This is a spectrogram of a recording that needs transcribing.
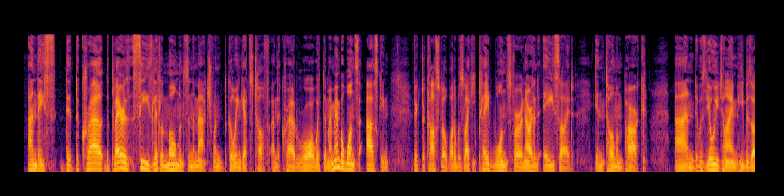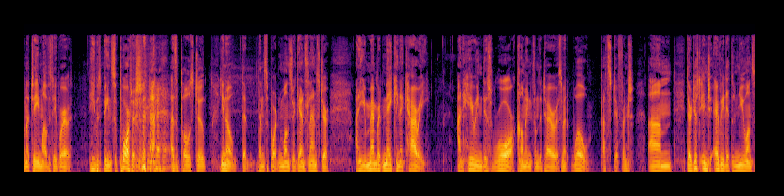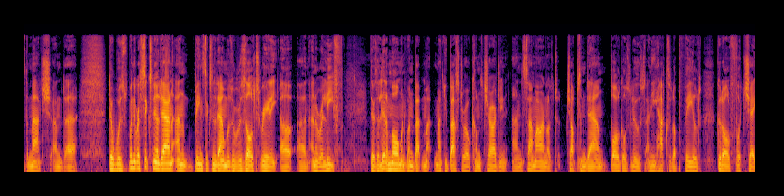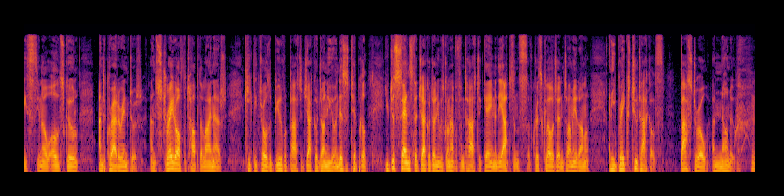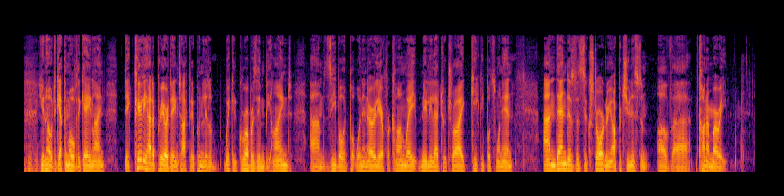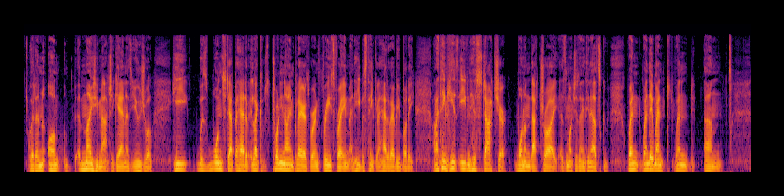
and they the, the crowd the players seize little moments in the match when going gets tough, and the crowd roar with them. I remember once asking Victor Costello what it was like. He played once for an Ireland A side in Thomond Park, and it was the only time he was on a team, obviously, where he was being supported, as opposed to you know them, them supporting Munster against Leinster, and he remembered making a carry and hearing this roar coming from the terrorists. I went, whoa, that's different. Um, they're just into every little nuance of the match, and uh, there was when they were six 0 down, and being six 0 down was a result really uh, and, and, a relief. There's a little moment when ba- Mathieu Bastareaud comes charging, and Sam Arnold chops him down. Ball goes loose, and he hacks it upfield. Good old foot chase, you know, old school and the crowd are into it. And straight off the top of the line out, Keatley throws a beautiful pass to Jack O'Donoghue. And this is typical. You just sense that Jack O'Donoghue was going to have a fantastic game in the absence of Chris Cloete and Tommy O'Donnell. And he breaks two tackles. Bastareaud and Nonu, you know, to get them over the gain line. They clearly had a preordained tactic of putting little wicked grubbers in behind. Um, Zebo had put one in earlier for Conway, nearly led to a try. Keatley puts one in. And then there's this extraordinary opportunism of uh, Conor Murray with an um, a mighty match again as usual. He was one step ahead of like 29 players were in freeze frame and he was thinking ahead of everybody. And I think his even his stature won him that try as much as anything else. When when they went when um,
